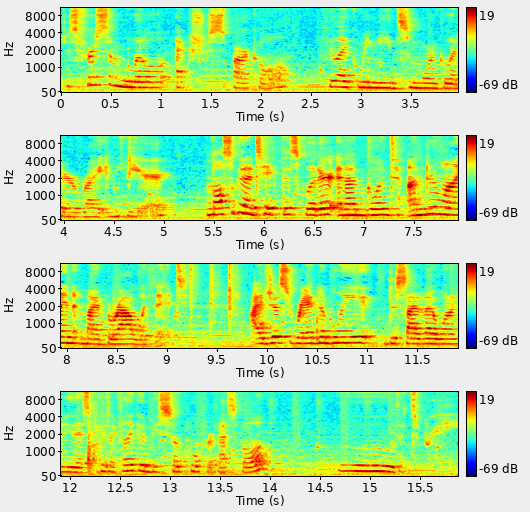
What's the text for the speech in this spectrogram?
just for some little extra sparkle. I feel like we need some more glitter right in here. I'm also gonna take this glitter and I'm going to underline my brow with it. I just randomly decided I wanted to do this because I feel like it would be so cool for a festival. Ooh, that's pretty.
